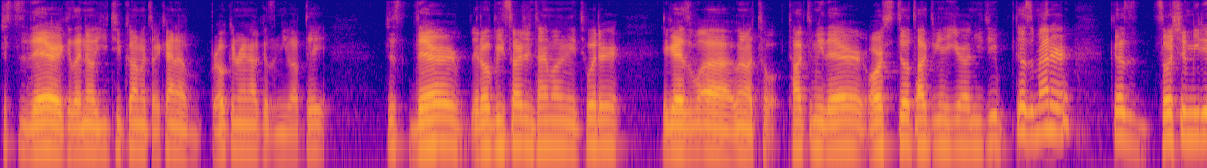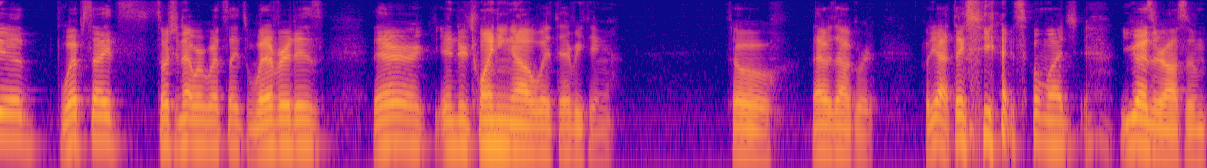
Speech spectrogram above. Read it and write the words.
just there because I know YouTube comments are kind of broken right now because of the new update. Just there, it'll be Sergeant Time on Twitter. You guys uh, want to talk to me there or still talk to me here on YouTube? Doesn't matter because social media websites, social network websites, whatever it is, they're intertwining now with everything. So that was awkward. But yeah, thanks you guys so much. You guys are awesome.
